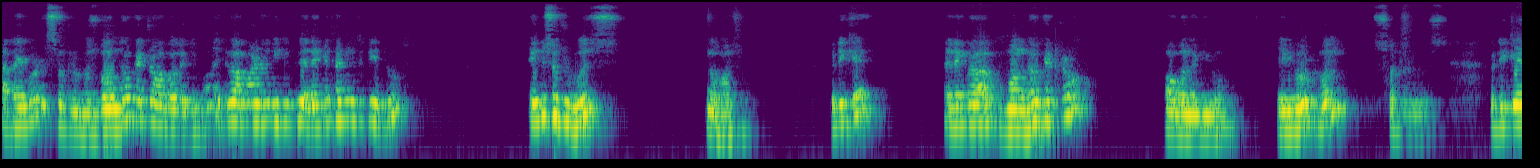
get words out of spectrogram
আটাইবোৰ চতুৰ্ভুজ। বন্ধ ক্ষেত্ৰ হব লাগিব। এইটো আমাৰ যদি কিন্তু এনেকে থাকে যদি এইটো এইটো চতুৰ্ভুজ নহয় গতিকে এনেকুৱা বন্ধ ক্ষেত্ৰ হব লাগিব। এইবোৰ হল চতুৰ্ভুজ। গতিকে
